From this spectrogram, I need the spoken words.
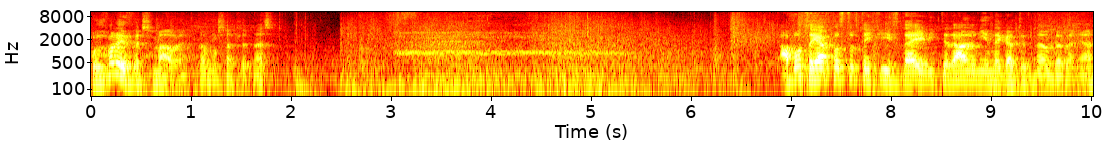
Skurwol jest wytrzymały, to muszę przyznać. Albo to ja po prostu w tej chwili zdaję literalnie negatywne obrażenia.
